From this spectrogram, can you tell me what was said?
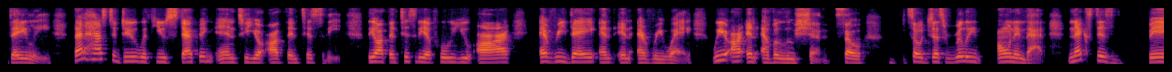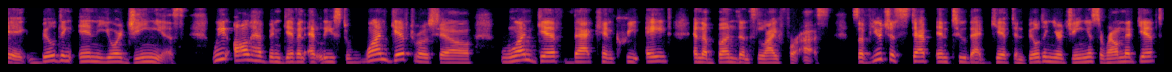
daily. That has to do with you stepping into your authenticity, the authenticity of who you are every day and in every way. We are in evolution. So so just really owning that. Next is big, building in your genius. We all have been given at least one gift, Rochelle, one gift that can create an abundance life for us. So if you just step into that gift and building your genius around that gift,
